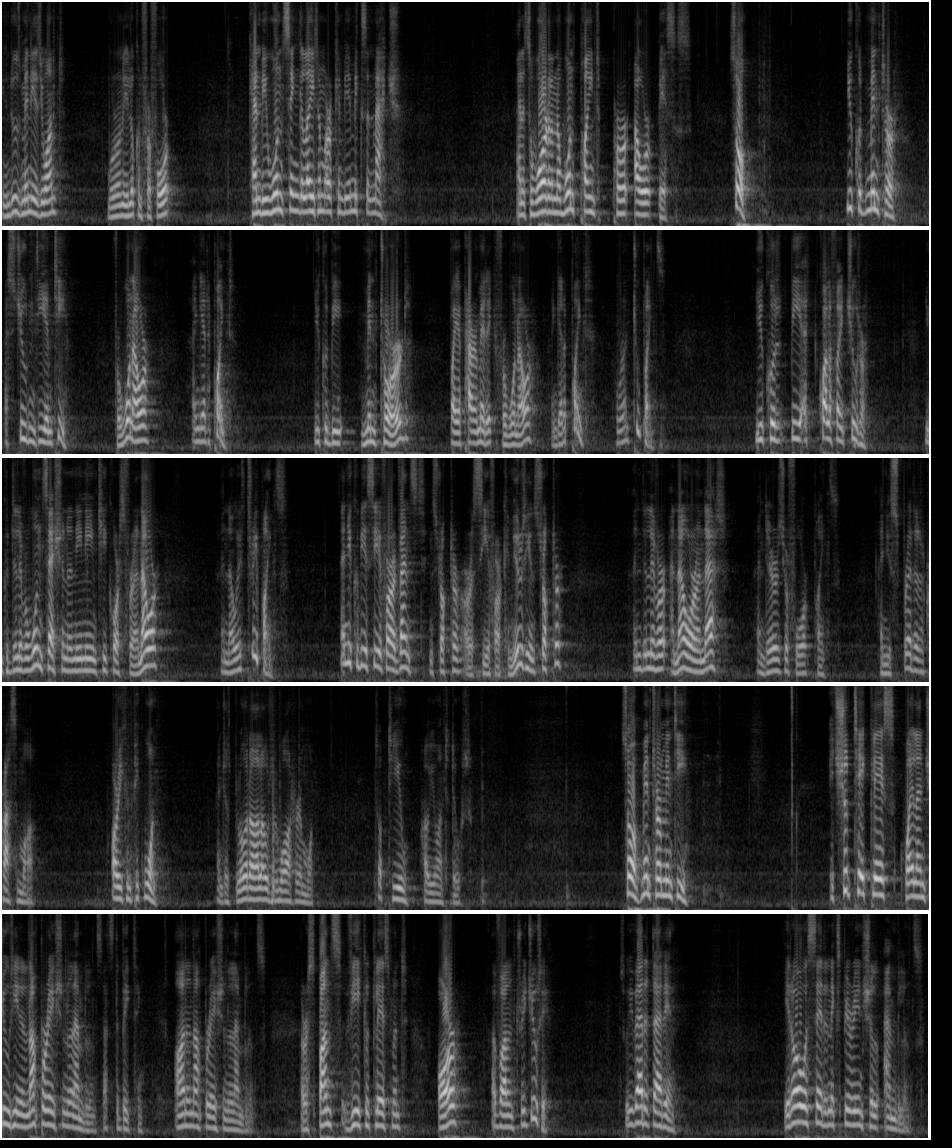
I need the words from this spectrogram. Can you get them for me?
You can do as many as you want. We're only looking for four. Can be one single item or can be a mix and match. And it's awarded on a one point per hour basis. So, you could mentor a student EMT for one hour and get a point. You could be mentored by a paramedic for one hour and get a point, or around two points. You could be a qualified tutor. You could deliver one session in an EMT course for an hour, and now we have three points. Then you could be a CFR advanced instructor or a CFR community instructor and deliver an hour on that, and there's your four points. And you spread it across them all. Or you can pick one and just blow it all out of the water in one. It's up to you how you want to do it. So, mentor mentee. It should take place while on duty in an operational ambulance. That's the big thing. On an operational ambulance. A response vehicle placement or a voluntary duty. So we've added that in. It always said an experiential ambulance.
